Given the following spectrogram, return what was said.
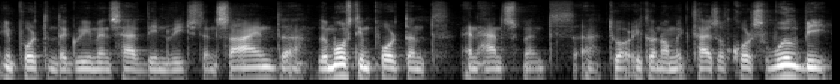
Important agreements have been reached and signed. Uh, the most important enhancement uh, to our economic ties, of course, will be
